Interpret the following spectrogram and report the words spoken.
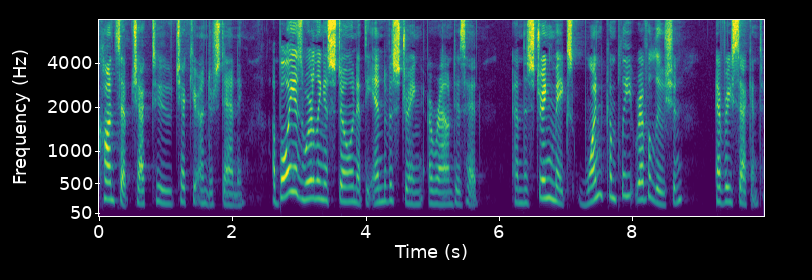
concept check to check your understanding. A boy is whirling a stone at the end of a string around his head, and the string makes one complete revolution every second.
